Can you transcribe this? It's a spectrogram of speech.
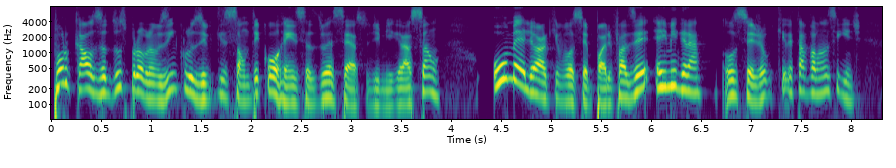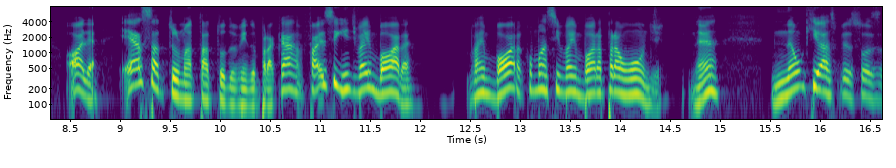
por causa dos problemas, inclusive que são decorrências do excesso de imigração, o melhor que você pode fazer é imigrar. Ou seja, o que ele está falando é o seguinte: olha, essa turma tá tudo vindo para cá, faz o seguinte, vai embora. Vai embora? Como assim vai embora para onde? Né? Não que as pessoas,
